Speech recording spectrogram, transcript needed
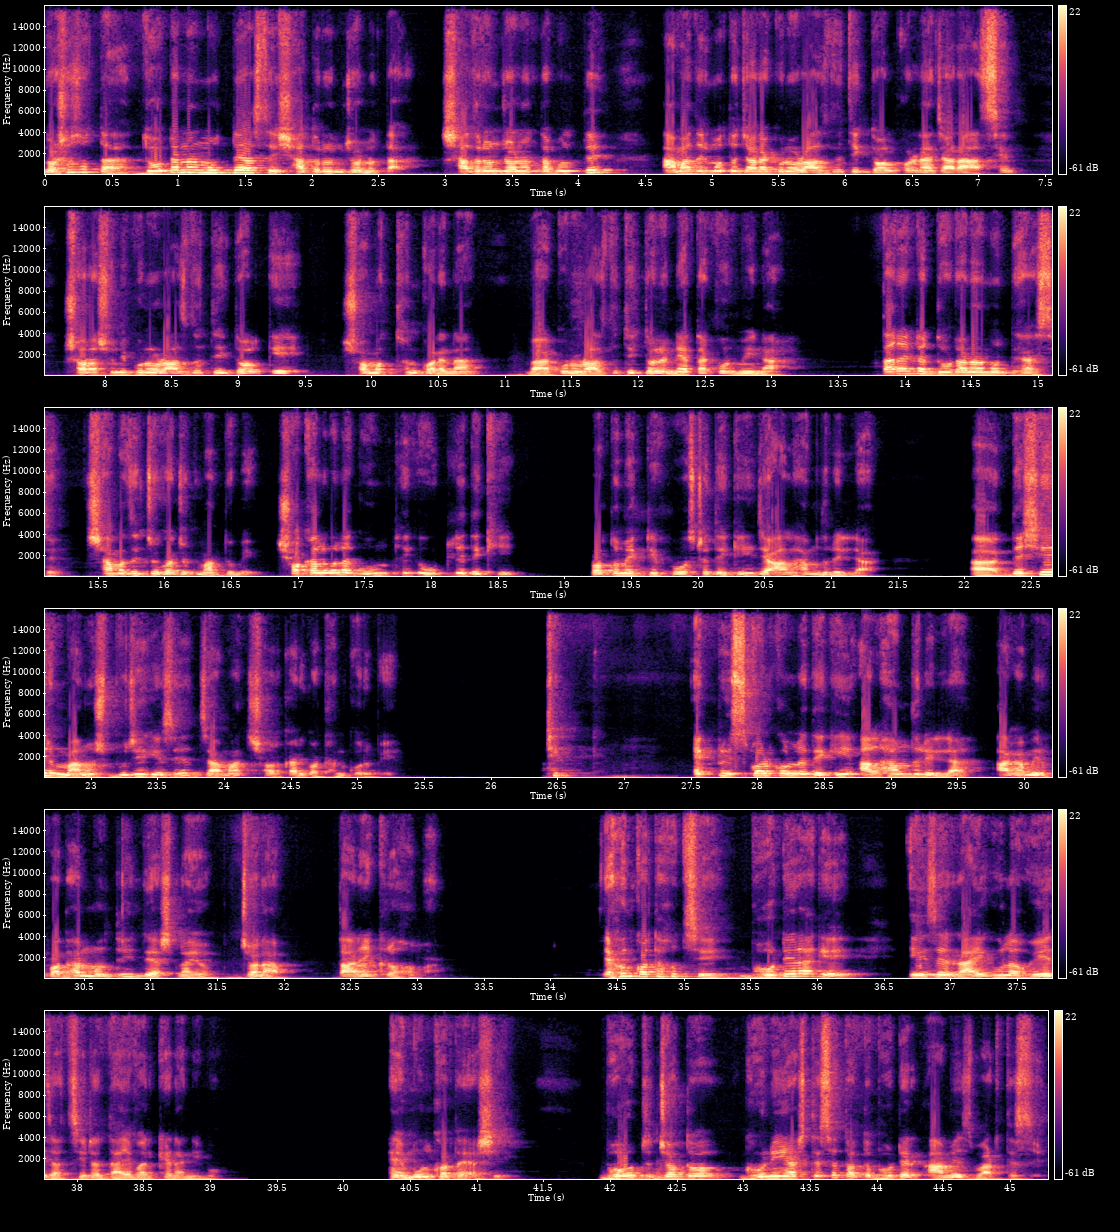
দর্শকতা দোটানার মধ্যে আছে সাধারণ জনতা। সাধারণ জনতা বলতে আমাদের মতো যারা কোনো রাজনৈতিক দল করে না, যারা আছেন, সরাসরি কোনো রাজনৈতিক দলকে সমর্থন করে না বা কোনো রাজনৈতিক দলের নেতা কর্মী না। তারা একটা দোটানার মধ্যে আছে সামাজিক যোগাযোগ মাধ্যমে। সকালবেলা ঘুম থেকে উঠলে দেখি, প্রথম একটি পোস্ট দেখি যে, আলহামদুলিল্লাহ দেশের মানুষ বুঝে গেছে জামাত সরকার গঠন করবে। ঠিক একটু স্ক্রল করলে দেখি, আলহামদুলিল্লাহ আগামীর প্রধানমন্ত্রী দেশনায়ক জনাব তারেক রহমান। এখন কথা হচ্ছে, ভোটের আগে এই যে রায়গুলা হয়ে যাচ্ছে, এটা দায়ভার কেনা নিব? হ্যাঁ মূল কথায় আসি। ভোট যত ঘনিয়ে আসতেছে, তত ভোটের আমেজ বাড়তেছে।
